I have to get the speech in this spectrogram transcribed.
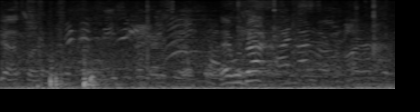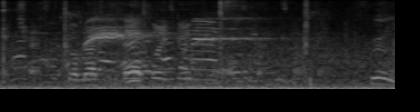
Yeah, that's fine. Hey, we're back. Go, Max. Ball plate's good. Cruz,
